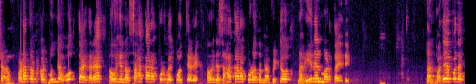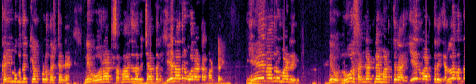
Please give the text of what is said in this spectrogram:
ಚ ಪಣ ತೊಟ್ಕೊಂಡು ಮುಂದೆ ಹೋಗ್ತಾ ಇದ್ದಾರೆ. ಅವ್ರಿಗೆ ನಾವು ಸಹಕಾರ ಕೊಡಬೇಕು ಅಂತೇಳಿ ಅವ್ರಿಗೆ ಸಹಕಾರ ಕೊಡೋದನ್ನ ಬಿಟ್ಟು ನಾವು ಏನೇನ್ ಮಾಡ್ತಾ ಇದ್ದೀವಿ? ನಾನು ಪದೇ ಪದೇ ಕೈ ಮುಗಿದು ಕೇಳ್ಕೊಳ್ಳೋದಷ್ಟೇನೆ. ನೀವು ಹೋರಾಟ ಸಮಾಜದ ವಿಚಾರದಲ್ಲಿ ಏನಾದರೂ ಹೋರಾಟ ಮಾಡ್ಕೊಳ್ಳಿ. ಏನಾದರೂ ಮಾಡ್ರಿ. ನೀವು ನೂರು ಸಂಘಟನೆ ಮಾಡ್ತೀರಾ, ಏನ್ ಮಾಡ್ತೀರಾ, ಎಲ್ಲವನ್ನ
